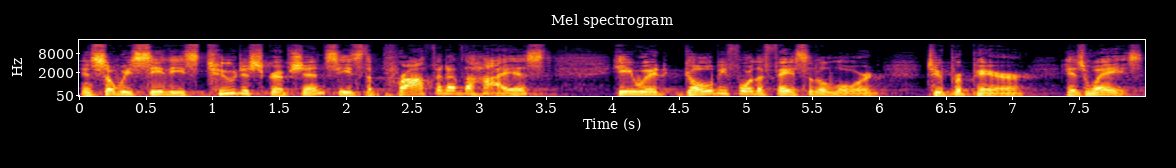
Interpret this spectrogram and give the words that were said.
And so we see these two descriptions. He's the prophet of the highest. He would go before the face of the Lord to prepare his ways.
